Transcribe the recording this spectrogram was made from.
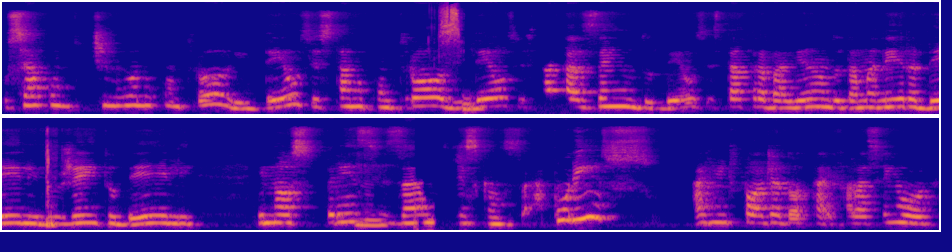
O céu continua no controle, Deus está no controle, Sim. Deus está fazendo, Deus está trabalhando da maneira dele, do jeito dele, e nós precisamos uhum. descansar. Por isso, a gente pode adotar e falar: Senhor,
